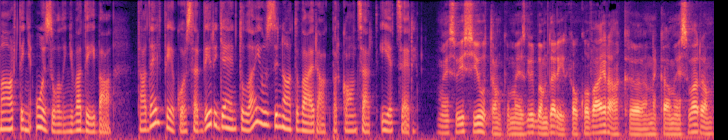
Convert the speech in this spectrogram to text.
Mārtiņa Ozoliņa vadībā. Tādēļ tiekos ar diriģentu, lai uzzinātu vairāk par koncertu ieceri. Mēs visi jūtam, ka mēs gribam darīt kaut ko vairāk eh, nekā mēs varam,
